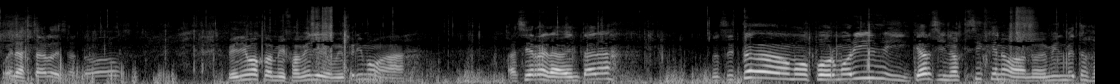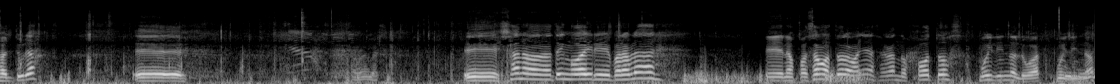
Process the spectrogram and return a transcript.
Buenas tardes a todos. Venimos con mi familia y con mi primo a, a Sierra de la Ventana. Nos estábamos por morir y quedar sin oxígeno a 9000 metros de altura. Eh, eh, ya no, tengo aire para hablar. Eh, nos pasamos toda la mañana sacando fotos. Muy lindo el lugar, muy lindo.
